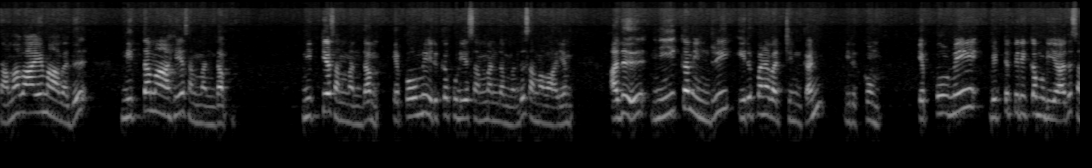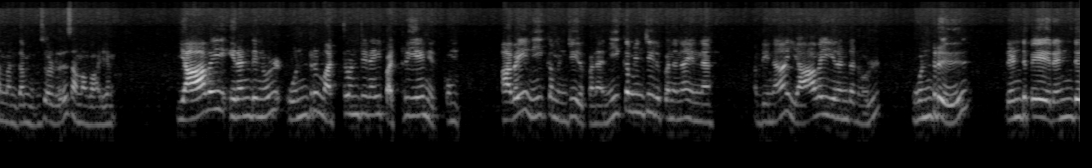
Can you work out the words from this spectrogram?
சமவாயமாவது நித்தமாகிய சம்பந்தம். நித்திய சம்பந்தம் எப்பவுமே இருக்கக்கூடிய சம்பந்தம் வந்து சமவாயம். அது நீக்கமின்றி இருப்பனவற்றின் கண் இருக்கும். எப்பவுமே விட்டு பிரிக்க முடியாத சம்பந்தம் சொல்றது சமவாயம். யாவை இரண்டினுள் ஒன்று மற்றொன்றினை பற்றியே நிற்கும். அவை நீக்கமின்றி இருப்பன. நீக்கமின்றி இருப்பனன்னா என்ன? அப்படின்னா யாவை இரண்டனுள் ஒன்று ரெண்டு பே ரெண்டு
